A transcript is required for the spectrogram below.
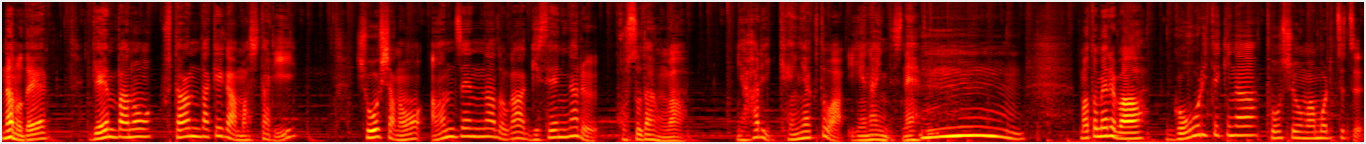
なので現場の負担だけが増したり消費者の安全などが犠牲になるコストダウンはやはり倹約とは言えないんですね。うん。まとめれば合理的な投資を守りつつ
